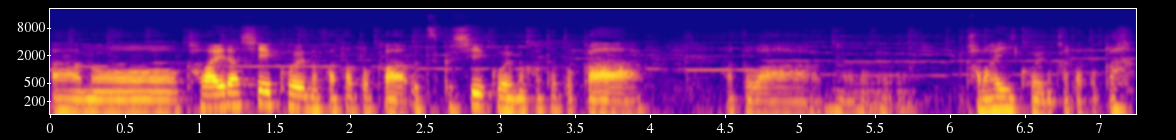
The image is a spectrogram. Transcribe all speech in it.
あの可愛らしい声の方とか、美しい声の方とか、あとは、あの可愛い声の方とか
